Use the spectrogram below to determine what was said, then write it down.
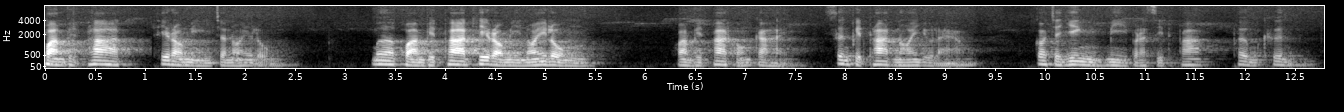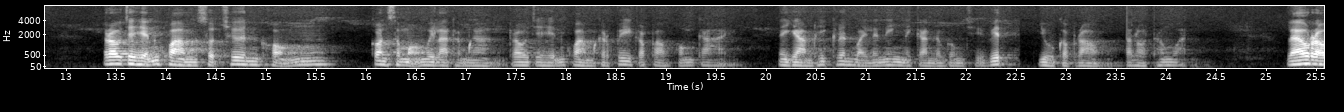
ความผิดพลาดที่เรามีจะน้อยลง เมื่อความผิดพลาดที่เรามีน้อยลง ความผิดพลาดของกาย ซึ่งผิดพลาดน้อยอยู่แล้ว ก็จะยิ่งมีประสิทธิภาพเพิ่มขึ้น เราจะเห็นความสดชื่นของก้อนสมองเวลาทำงาน เราจะเห็นความกระปรี้กระเป๋าของกาย ในยามที่เคลื่อนไหวและนิ่งในการดำรงชีวิตอยู่กับเราตลอดทั้งวัน แล้วเรา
